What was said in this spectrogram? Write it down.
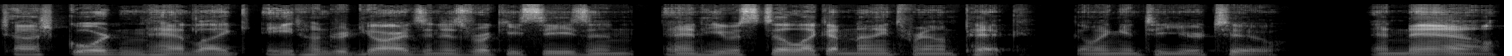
Josh Gordon had like 800 yards in his rookie season, and he was still like a ninth round pick going into year two. And now,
